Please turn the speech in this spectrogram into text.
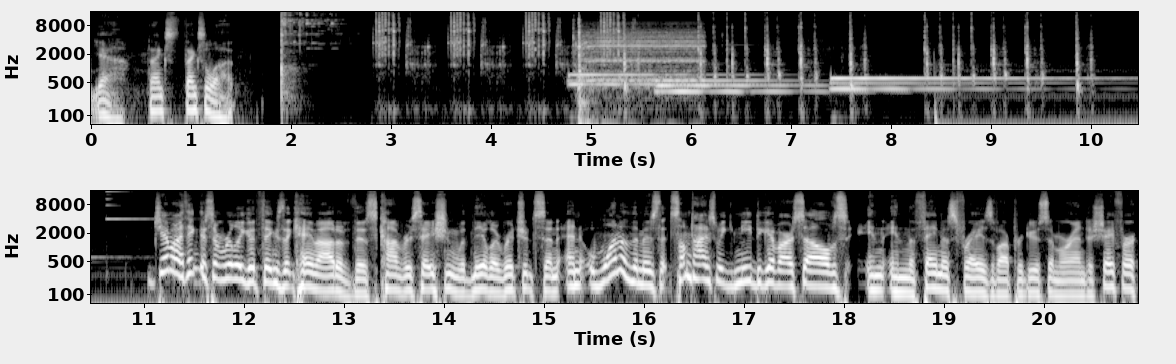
Yeah. Thanks. Thanks a lot. Jim, I think there's some really good things that came out of this conversation with Nela Richardson. And one of them is that sometimes we need to give ourselves, in, in the famous phrase of our producer, Miranda Schaefer,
